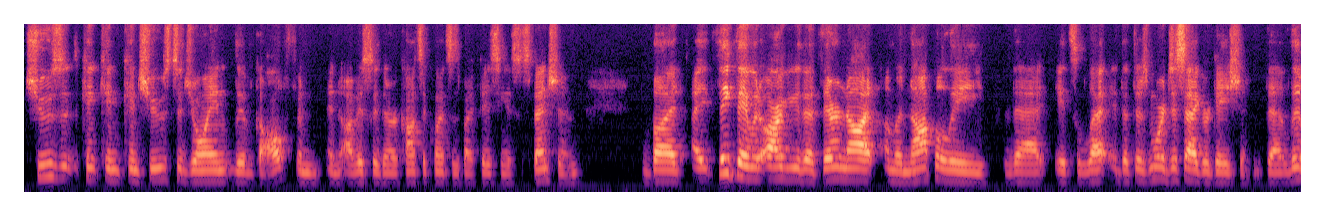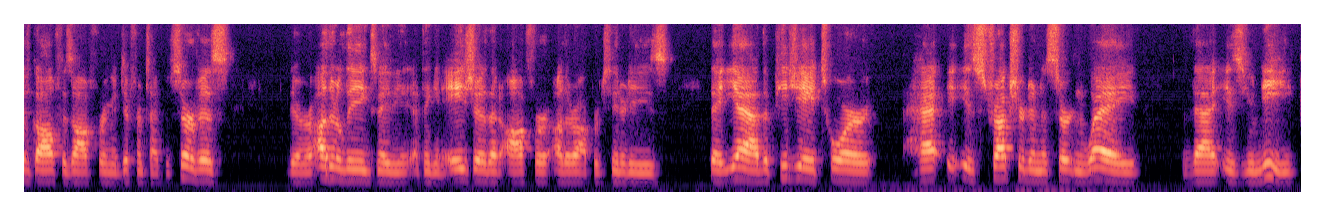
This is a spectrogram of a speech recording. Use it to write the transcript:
chooses can, can can choose to join LIV golf and and obviously there are consequences by facing a suspension but i think they would argue that they're not a monopoly that it's le- that there's more disaggregation that LIV golf is offering a different type of service there are other leagues, maybe I think in Asia, that offer other opportunities. That yeah, the PGA Tour ha- is structured in a certain way that is unique,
